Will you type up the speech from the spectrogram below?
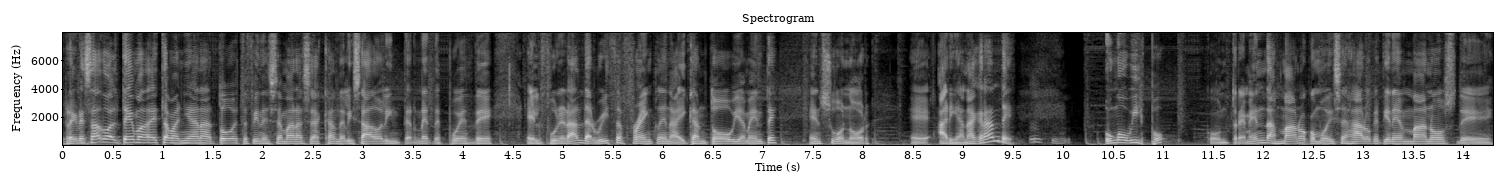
Regresado al tema de esta mañana, todo este fin de semana se ha escandalizado el internet después de el funeral de Aretha Franklin. Ahí cantó, obviamente, en su honor, eh, Ariana Grande. Un obispo con tremendas manos, como dice Jaro, que tiene manos de,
